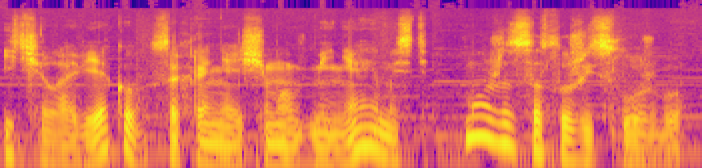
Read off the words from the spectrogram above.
и человеку, сохраняющему вменяемость, может сослужить службу –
